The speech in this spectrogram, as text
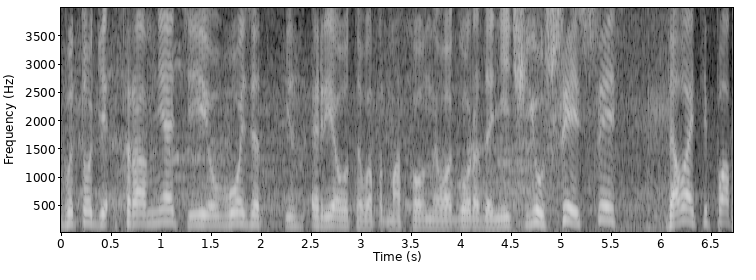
в итоге сравнять и возят из Реутова подмосковного города ничью 6-6. Давайте пап...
